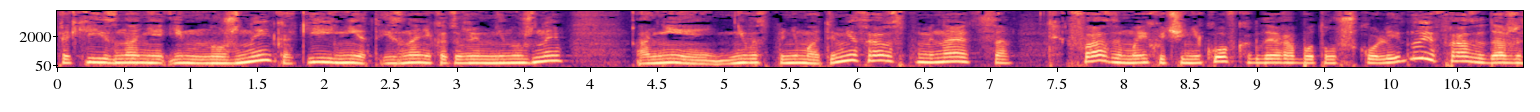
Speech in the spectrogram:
какие знания им нужны, какие нет. И знания, которые им не нужны, они не воспринимают. И мне сразу вспоминаются фразы моих учеников, когда я работал в школе, ну и фразы даже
